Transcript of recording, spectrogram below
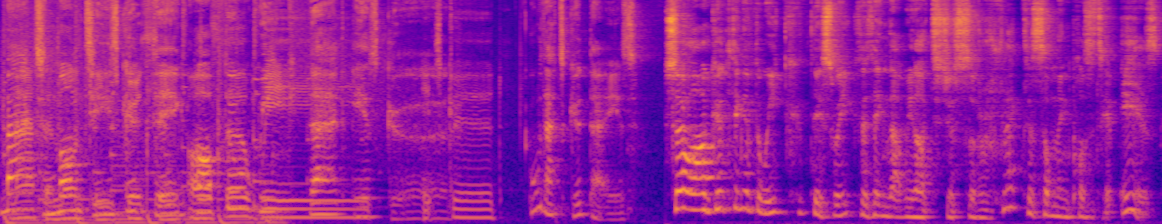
Matt and Monty's good thing of the week. That is good. It's good. Oh, that's good, that is. So, our good thing of the week this week, the thing that we like to just sort of reflect as something positive is,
